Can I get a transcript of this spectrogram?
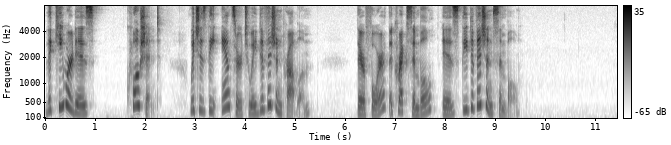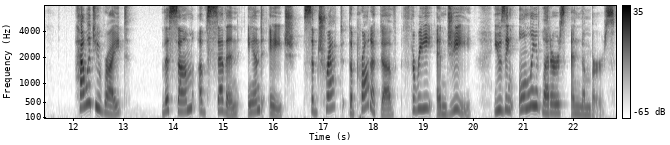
The keyword is quotient, which is the answer to a division problem. Therefore, the correct symbol is the division symbol. How would you write the sum of 7 and h subtract the product of 3 and g using only letters and numbers?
